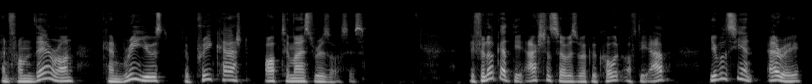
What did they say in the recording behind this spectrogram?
and from there on can reuse the pre-cached optimized resources. If you look at the actual service worker code of the app, you will see an array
